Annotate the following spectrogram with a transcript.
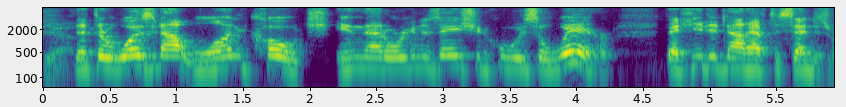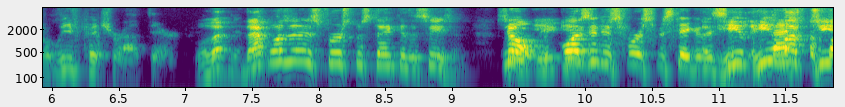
Yeah. That there was not one coach in that organization who was aware that he did not have to send his relief pitcher out there. Well, that, that wasn't his first mistake of the season. So no, it wasn't his first mistake of the season. He, he let G,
